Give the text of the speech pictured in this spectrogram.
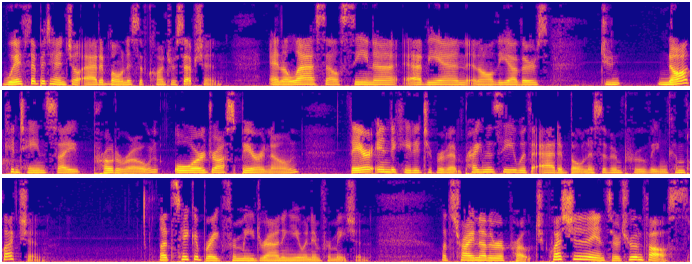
with the potential added bonus of contraception. And Alesse, Alysena, Aviane, and all the others do not contain cyproterone or drospirenone. They are indicated to prevent pregnancy with the added bonus of improving complexion. Let's take a break from me drowning you in information. Let's try another approach. Question and answer, true and false.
